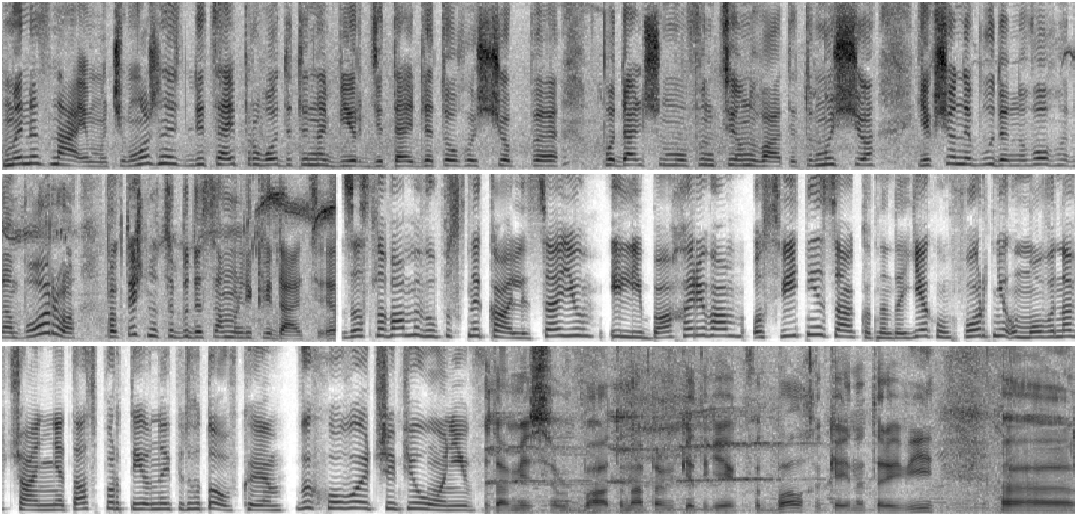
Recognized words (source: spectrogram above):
Ми не знаємо, чи можна ліцей проводити набір дітей для того, щоб е, в подальшому функціонувати. Тому що якщо не буде нового набору, фактично це буде самоліквідація. За словами випускника ліцею Іллі Бахарєва, освітній заклад надає комфортні умови навчання та спортивної підготовки, виховує чемпіонів. Там є багато напрямків, такі як футбол, хокей на траві, е,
